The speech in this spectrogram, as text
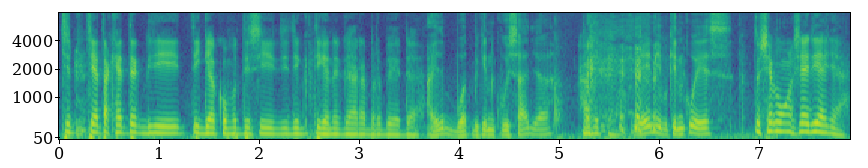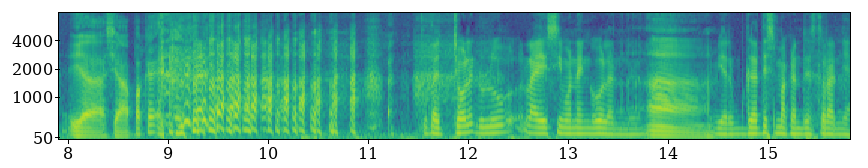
cetak hat trick di tiga kompetisi di tiga negara berbeda. Ah, itu buat bikin kuis aja. Apa itu? ya ini bikin kuis. Terus siapa mau ngasih hadiahnya? Ya siapa kek? Kita colek dulu Laisi Monenggolan. Ah. Biar gratis makan restorannya.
